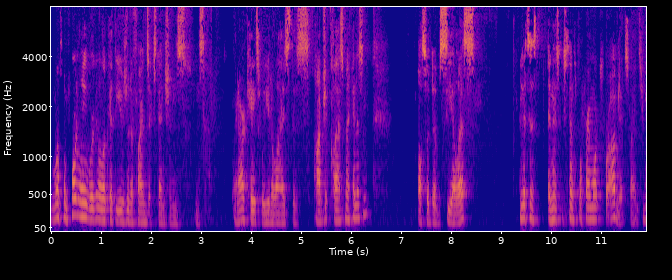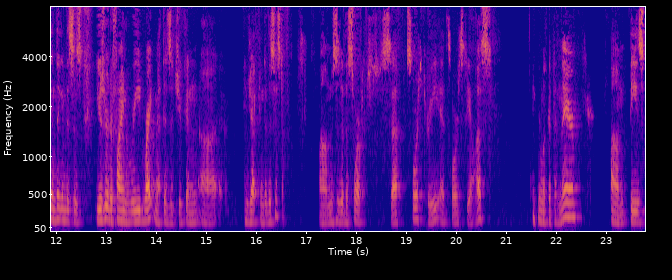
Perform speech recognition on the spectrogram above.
Most importantly, we're going to look at the user defines extensions and stuff. In our case, we'll utilize this object class mechanism, also dubbed CLS. And this is an extensible framework for objects, right? So you can think of this as user-defined read-write methods that you can uh, inject into the system. Um, this is the source, source tree at source CLS. You can look at them there. Um, these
